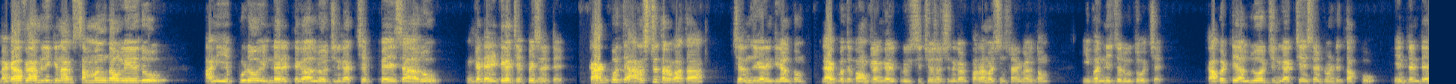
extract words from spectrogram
మెగా ఫ్యామిలీకి నాకు సంబంధం లేదు అని ఎప్పుడో ఇండైరెక్ట్గా అల్లు అర్జున్ గారు చెప్పేశారు. ఇంకా డైరెక్ట్గా చెప్పేసినట్టే. కాకపోతే అరెస్ట్ తర్వాత చిరంజీవి గారి ఇంటికి వెళ్తాం. లేకపోతే పవన్ కళ్యాణ్ గారు ఇప్పుడు సిచ్యువేషన్ వచ్చింది కాబట్టి పరామర్శించడానికి వెళ్ళటం ఇవన్నీ జరుగుతూ వచ్చాయి. కాబట్టి అల్లు అర్జున్ గారు చేసినటువంటి తప్పు ఏంటంటే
